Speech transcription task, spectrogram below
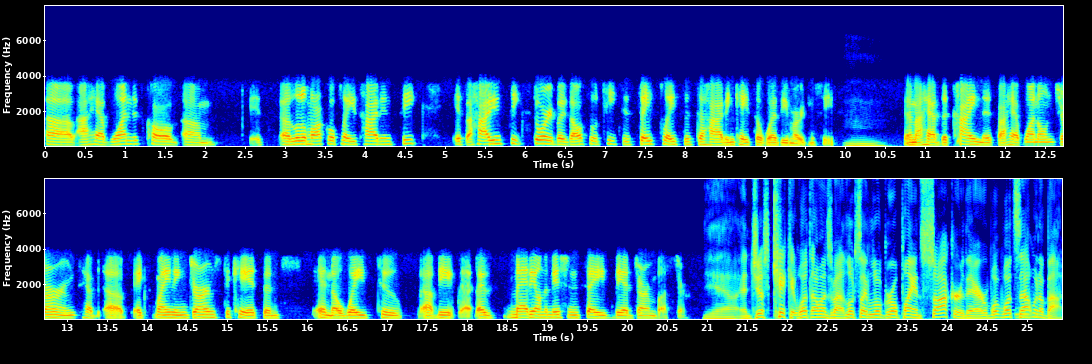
Uh, I have one that's called um, it's a little Marco plays hide and seek. It's a hide and seek story, but it also teaches safe places to hide in case of weather emergencies. Mm. And I have the kindness. I have one on germs, have uh, explaining germs to kids and and uh, ways to uh, be as Maddie on the mission says, be a germ buster. Yeah, and just kick it. What that one's about? It looks like a little girl playing soccer there. What, what's that one about?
